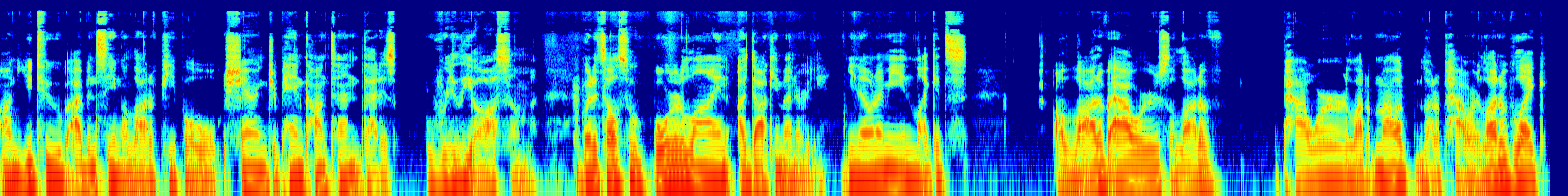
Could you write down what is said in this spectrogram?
on YouTube, I've been seeing a lot of people sharing Japan content that is really awesome, but it's also borderline a documentary. You know what I mean? Like it's a lot of hours, a lot of power, a lot of a lot of power, a lot of like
